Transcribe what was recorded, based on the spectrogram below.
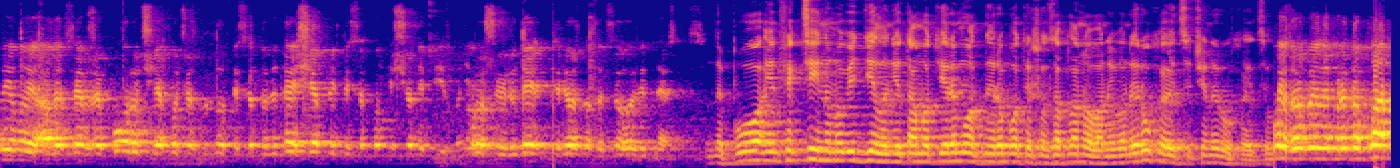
милує, але це вже поруч. Я хочу звернутися до людей, щеплюйтеся, поки що не пізно. Прошу людей серйозно до цього віднестися. По інфекційному відділенню там от є ремонтні роботи, що заплановані, вони рухаються чи не рухаються? Ми зробили предоплату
